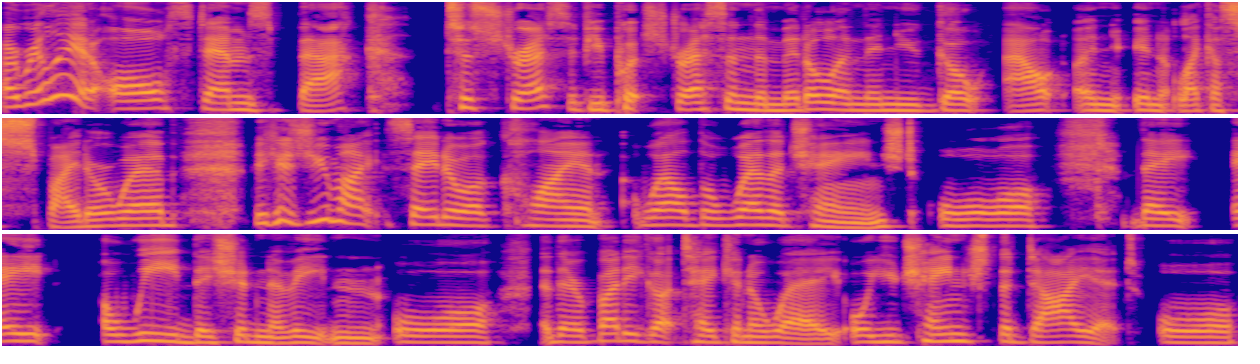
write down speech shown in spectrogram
I uh, really, it all stems back to stress if you put stress in the middle and then you go out in, in like a spider web because you might say to a client well the weather changed or they ate a weed they shouldn't have eaten, or their buddy got taken away, or you changed the diet, or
